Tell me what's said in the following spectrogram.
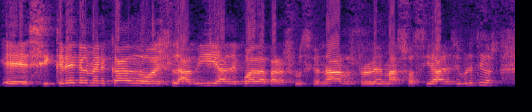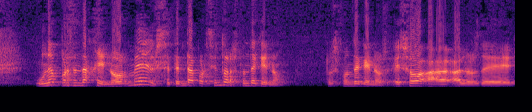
eh, si cree que el mercado es la vía adecuada para solucionar los problemas sociales y políticos, un porcentaje enorme, el 70%, responde que no. Responde que no. Eso a, los de,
